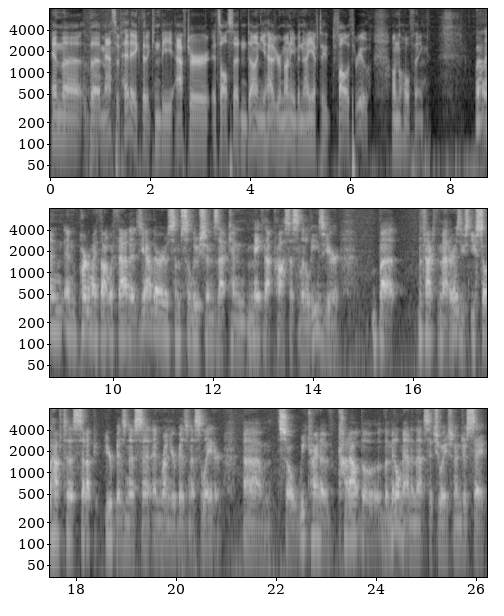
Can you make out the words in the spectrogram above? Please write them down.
and the the massive headache that it can be after it's all said and done. You have your money, but now you have to follow through on the whole thing. Well, and, and part of my thought with that is, yeah, there are some solutions that can make that process a little easier, but the fact of the matter is, you, you still have to set up your business and, and run your business later. Um, so we kind of cut out the, the middleman in that situation and just say,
